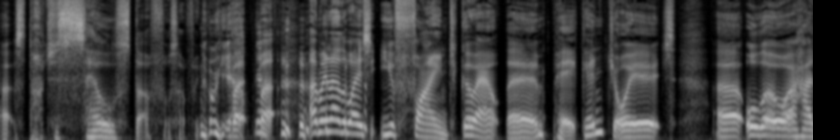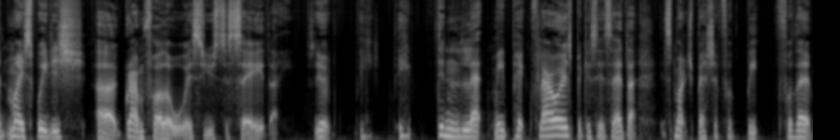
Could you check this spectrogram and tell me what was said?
uh, start to sell stuff or something. Oh, yeah. But, but I mean, otherwise, you're fine to go out there and pick, enjoy it. Uh, although I had my Swedish uh, grandfather always used to say that you know, he, he didn't let me pick flowers because he said that it's much better for be, for them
